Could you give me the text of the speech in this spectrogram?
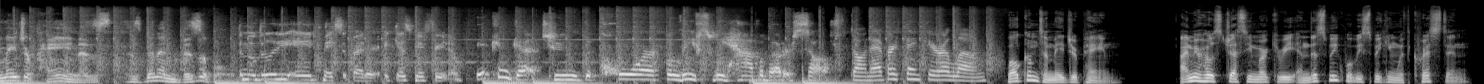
major pain has, has been invisible. The mobility aid makes it better. It gives me freedom. It can get to the core beliefs we have about ourselves. Don't ever think you're alone. Welcome to Major Pain. I'm your host, Jesse Mercury, and this week we'll be speaking with Kristen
